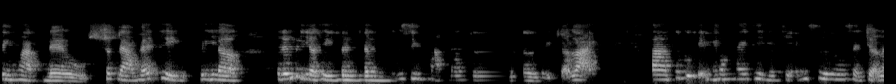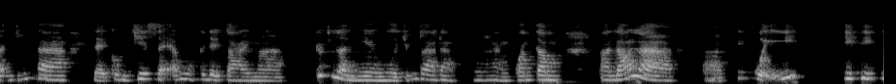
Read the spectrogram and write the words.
sinh hoạt đều shut down hết. Thì bây giờ đến bây giờ thì dần dần những sinh hoạt đang từ từ để trở lại. À, thưa quý vị ngày hôm nay thì chị Ánh Sương sẽ trở lại chúng ta để cùng chia sẻ một cái đề tài mà rất là nhiều người chúng ta đang hàng quan tâm. À, đó là à, cái quỹ PPP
